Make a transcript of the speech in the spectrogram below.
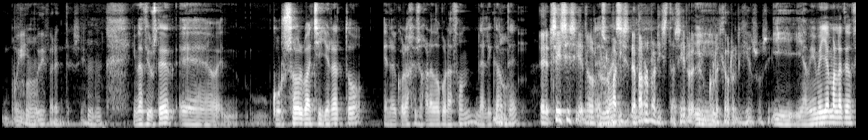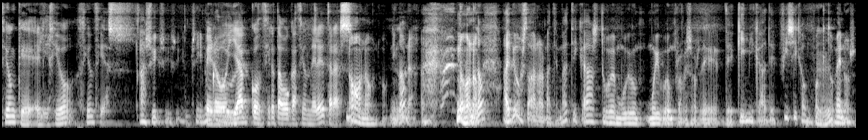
muy, muy diferentes. Sí. Ignacio, usted cursó el bachillerato en el Colegio Sagrado Corazón de Alicante. Eh, sí, sí, sí, en los, maristas, sí, en el colegio religioso, sí. Y, a mí me llama la atención que eligió ciencias. Ah, sí, sí, sí. Pero ya con cierta vocación de letras. No, no, no, ninguna. ¿No? no, A mí me gustaban las matemáticas, tuve muy, muy buen profesor de, química, de física un poquito menos,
